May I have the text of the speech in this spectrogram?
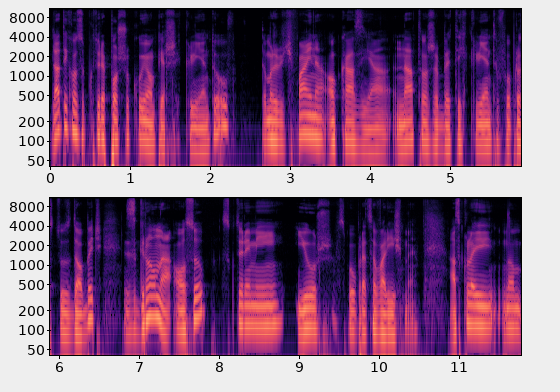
dla tych osób, które poszukują pierwszych klientów, to może być fajna okazja na to, żeby tych klientów po prostu zdobyć z grona osób, z którymi już współpracowaliśmy. A z kolei, no,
